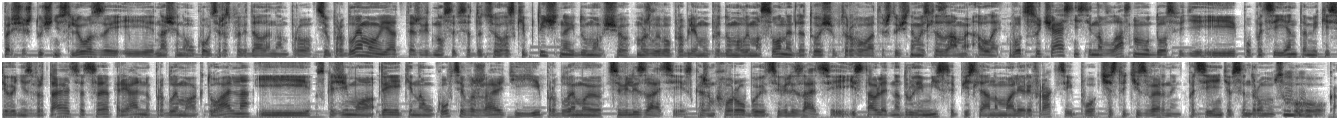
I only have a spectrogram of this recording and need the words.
перші штучні сльози, і наші науковці розповідали нам про цю проблему. Я теж відносився до цього скептично і думав, що можливо проблему придумали масони для того, щоб торгувати штучними сльозами. Але от сучасність і на власному досвіді, і по пацієнтам, які сьогодні звертаються, це реально проблема актуальна, і скажімо, деякі науковці вважають її проблемою цивілізації, скажімо, хворобою цивілізації, і ставлять на друге місце після аномалії рефракції по частоті звернень пацієнтів з синдромом сухого Мгм. ока.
